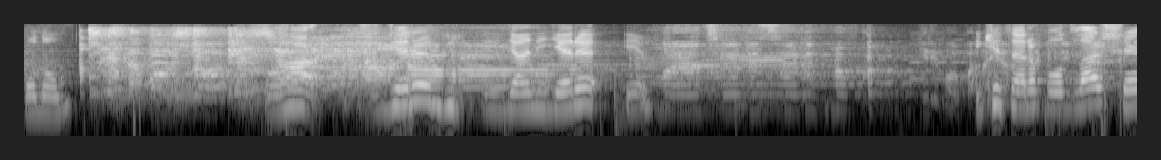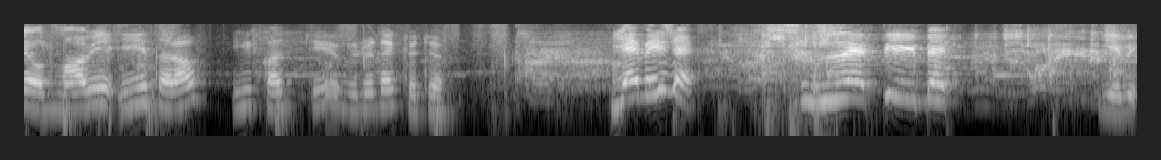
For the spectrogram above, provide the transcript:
Oğlum. Aha yere yani yere iki taraf oldular şey oldu mavi iyi taraf iyi kalpli öbürü de kötü. Yemeyecek. Sleepy beb. Yemi.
